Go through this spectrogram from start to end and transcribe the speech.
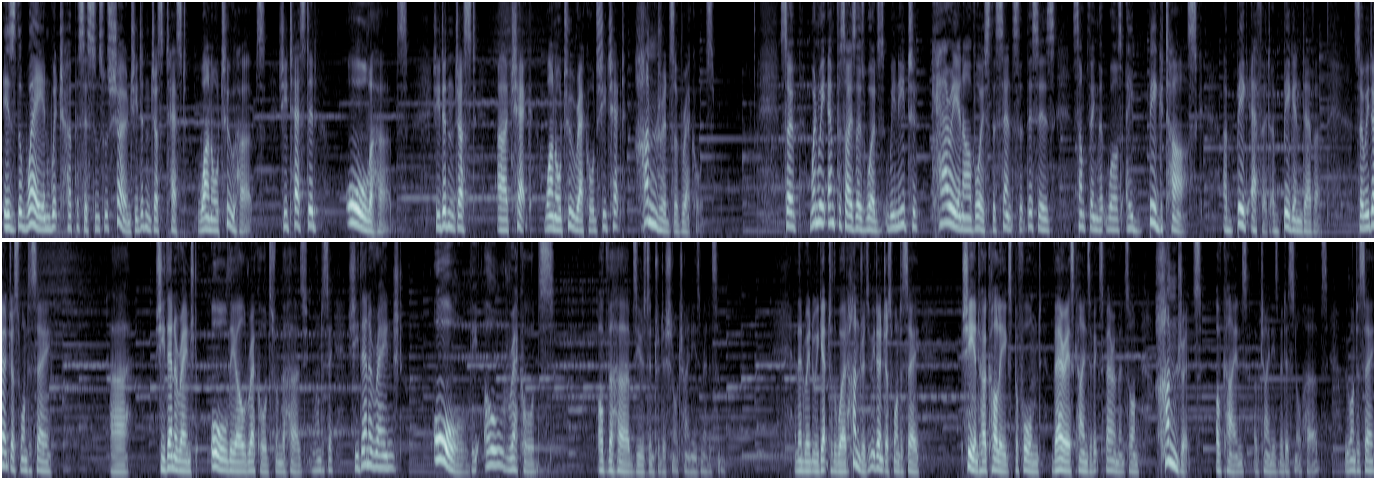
is the way in which her persistence was shown. She didn't just test one or two herbs, she tested all the herbs. She didn't just uh, check one or two records, she checked hundreds of records. So when we emphasize those words, we need to carry in our voice the sense that this is something that was a big task, a big effort, a big endeavor. So we don't just want to say, uh, she then arranged all the old records from the herbs. We want to say, she then arranged all the old records of the herbs used in traditional Chinese medicine. And then when we get to the word hundreds, we don't just want to say she and her colleagues performed various kinds of experiments on hundreds of kinds of Chinese medicinal herbs. We want to say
